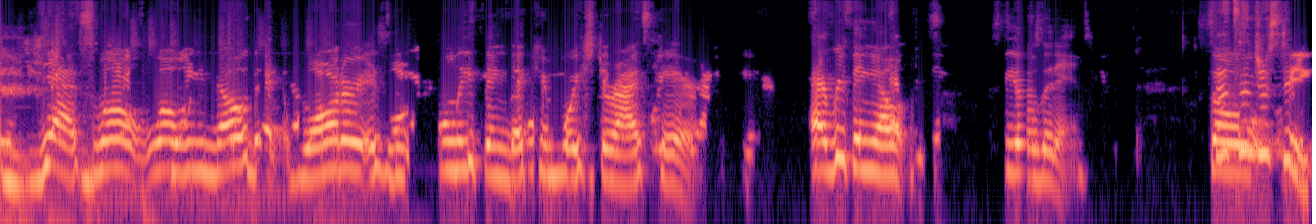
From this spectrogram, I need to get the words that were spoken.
yes. Well, well, we know that water is the only thing that can moisturize hair. Everything else seals it in. So that's interesting.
